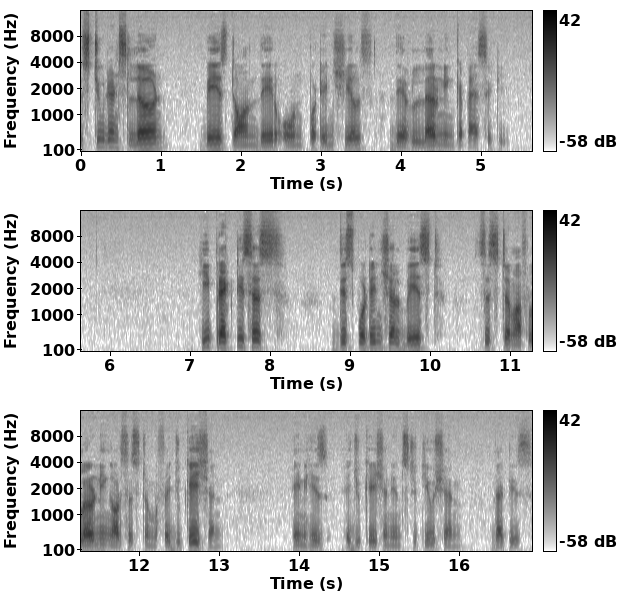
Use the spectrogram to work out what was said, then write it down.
Students learn based on their own potentials, their learning capacity. He practices this potential based system of learning or system of education in his education institution that is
